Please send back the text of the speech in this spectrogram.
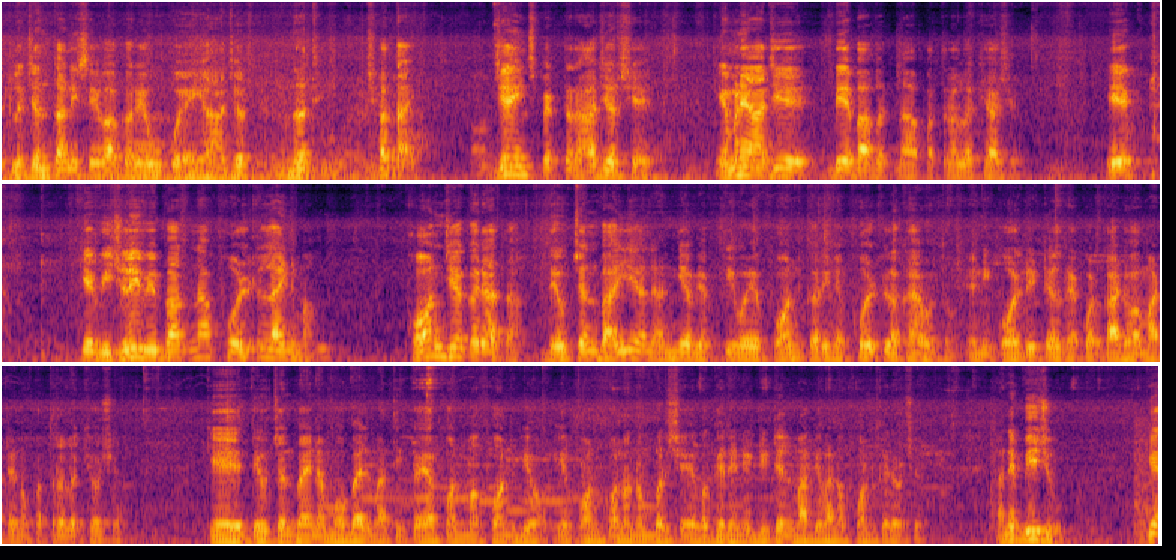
એટલે જનતાની સેવા કરે એવું કોઈ અહીંયા હાજર નથી. છતાંય જે ઇન્સ્પેક્ટર હાજર છે, એમણે આજે બે બાબતના પત્ર લખ્યા છે. એક, કે વીજળી વિભાગના ફોલ્ટ લાઇનમાં ફોન જે કર્યા હતા, દેવચંદભાઈએ અને અન્ય વ્યક્તિઓએ ફોન કરીને ફોલ્ટ લખાયો હતો. એની કોલ ડિટેલ રેકોર્ડ કાઢવા માટેનો પત્ર લખ્યો છે. કે દેવચંદભાઈના મોબાઈલમાંથી કયા ફોનમાં ફોન ગયો, એ ફોન કોનો નંબર છે વગેરેની ડિટેલ માગવાનો ફોન કર્યો છે. અને બીજું કે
